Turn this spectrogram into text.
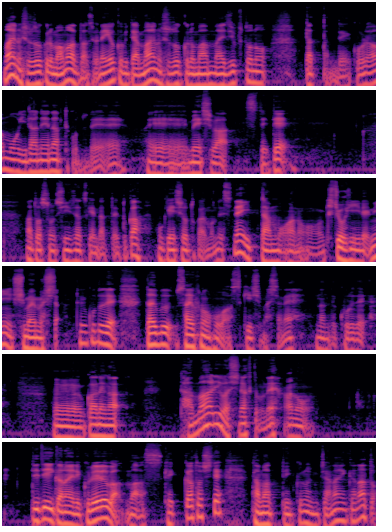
前の所属のままだったんですよね。よく見たら前の所属のまんまエジプトのだったんで、これはもういらねえなってことで、えー名刺は捨てて、あとはその診察券だったりとか、保険証とかもですね、一旦もうあの貴重品入れにしまいました。ということで、だいぶ財布の方はスッキリしましたね。なんでこれで、えーお金がたまりはしなくてもね、あの、出ていかないでくれれば、まあ、結果として溜まっていくのじゃないかなと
